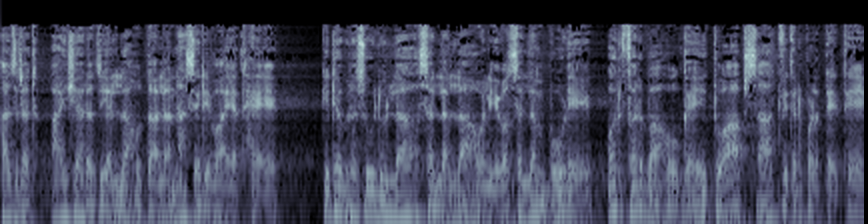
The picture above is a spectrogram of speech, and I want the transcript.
حضرت عائشہ رضی اللہ تعالیٰ عنہ سے روایت ہے کہ جب رسول اللہ صلی اللہ علیہ وسلم بوڑھے اور فربا ہو گئے تو آپ سات وطر پڑھتے تھے۔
